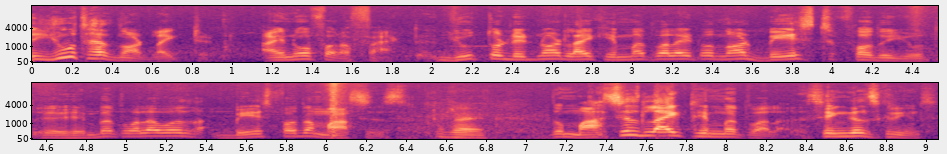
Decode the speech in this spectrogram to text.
The youth has not liked it. I know for a fact. Youth did not like Himmatwala. It was not based for the youth. Uh, Himmatwala was based for the masses. Right. The masses liked Himmatwala, single screens.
